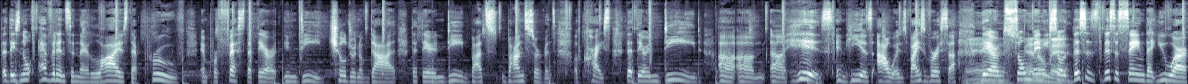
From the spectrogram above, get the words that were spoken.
that there's no evidence in their lives that prove and profess that they are indeed children of God, that they're indeed bonds, bondservants of Christ, that they're indeed uh, um, uh, His and He is ours, vice versa. there are so man, oh many. so this is this is saying that you are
